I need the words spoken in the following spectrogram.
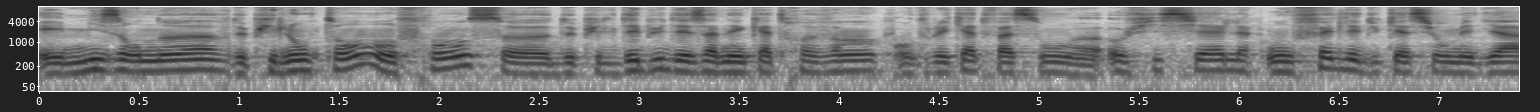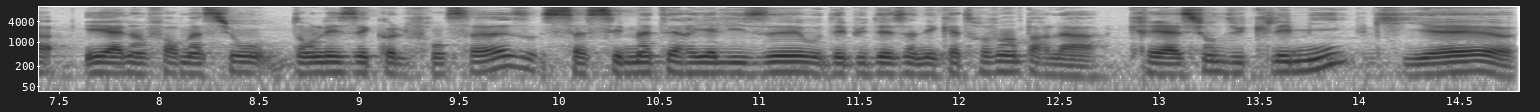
est mise en œuvre depuis longtemps en France, euh, depuis le début des années 80, en tous les cas de façon euh, officielle. On fait de l'éducation aux médias et à l'information dans les écoles françaises. Ça s'est matérialisé au début des années 80 par la création du CLEMI, qui est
